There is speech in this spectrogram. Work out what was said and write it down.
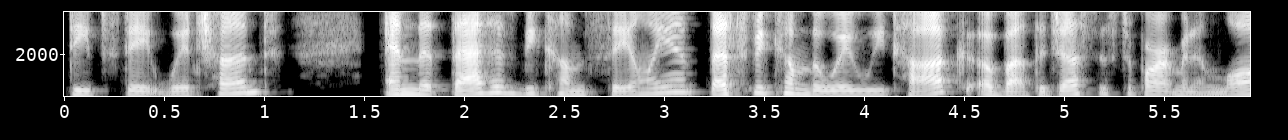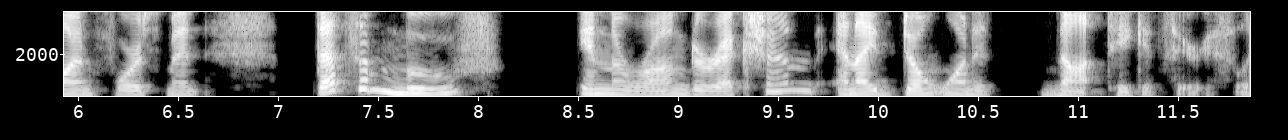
deep state witch hunt and that that has become salient. That's become the way we talk about the justice department and law enforcement. That's a move in the wrong direction and i don't want to not take it seriously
